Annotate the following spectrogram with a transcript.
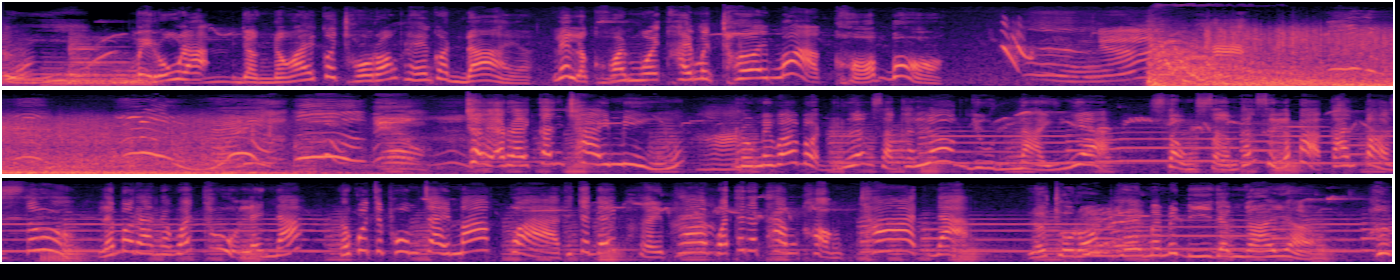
เอ้ยไม่รู้ละ อย่างน้อยก็โชว์ร้องเพลงก็ได้อะเล่นละครมวยไทยมันเชยมากขอบอก ใช่อะไรกันชายหมิง รู้ไหมว่าบทเรื่อง สังคโลกอยู่ไหนเนี่ยส่งเสริมทั้งศิลปะการต่อสู้ และโบราณวัตถุเลยนะ เราควรจะภูมิใจมากกว่าที่จะได้เผยแพร่วัฒนธรรมของชาติน่ะ แล้วโชว์ร้องเพลงมันไม่ดียังไงอะฮะ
